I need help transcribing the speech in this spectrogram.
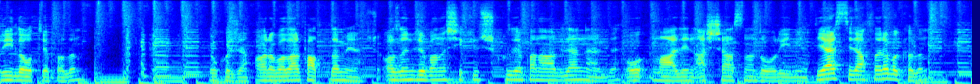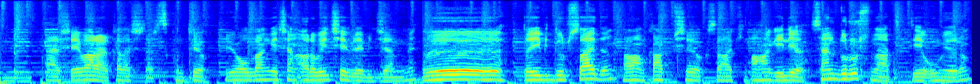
Reload yapalım. Yok hocam. Arabalar patlamıyor. Şu az önce bana şekil şukul yapan abiler nerede? O mahallenin aşağısına doğru iniyor. Diğer silahlara bakalım. Her şey var arkadaşlar. Sıkıntı yok. Yoldan geçen arabayı çevirebileceğim mi? Ee, dayı bir dursaydın. Tamam kalk bir şey yok. Sakin. Aha geliyor. Sen durursun artık diye umuyorum.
